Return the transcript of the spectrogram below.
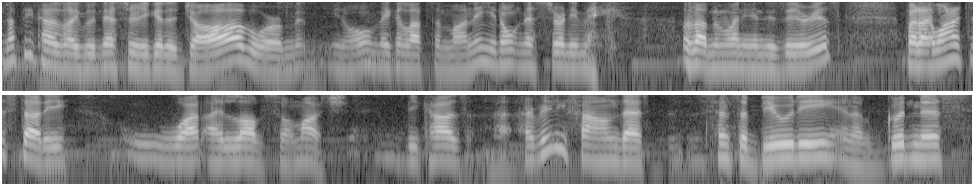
not because I would necessarily get a job or you know make lots of money. You don't necessarily make a lot of money in these areas, but I wanted to study what I love so much because I- I really found that sense of beauty and of goodness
